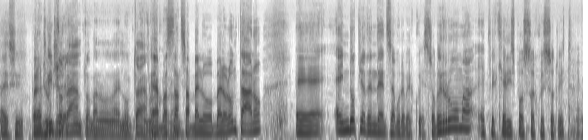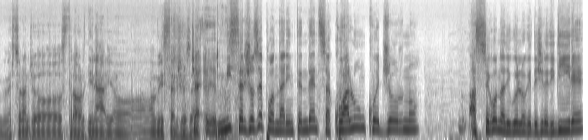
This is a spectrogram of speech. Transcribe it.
eh sì. per ha vinto tanto ma non è lontano è abbastanza bello, bello lontano. Eh, è in doppia tendenza pure per questo per Roma e per chi ha risposto a questo tweet. È un personaggio straordinario Mister Giuseppe. Cioè, eh, Mister Giuseppe può andare in tendenza qualunque giorno a seconda di quello che decide di dire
